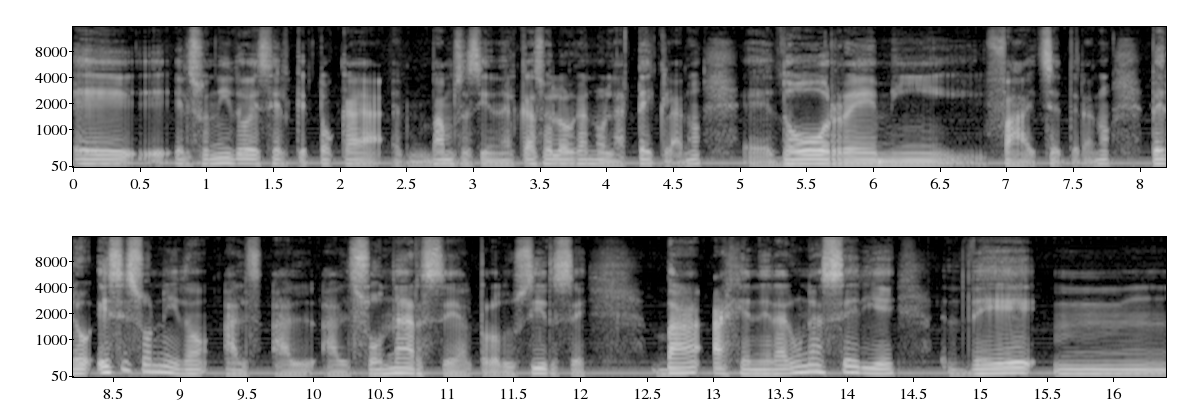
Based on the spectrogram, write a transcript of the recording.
eh, el sonido es el que toca, vamos a decir, en el caso del órgano, la tecla, ¿no? Eh, do, re, mi, fa, etcétera, ¿no? Pero ese sonido, al, sonarse, al producirse, va a generar una serie de mm,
